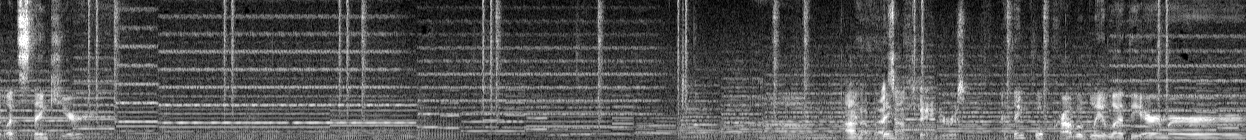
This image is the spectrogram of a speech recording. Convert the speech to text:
Alright, let's think here. Um, I don't know, that think- sounds dangerous. I think we'll probably let the Arremer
